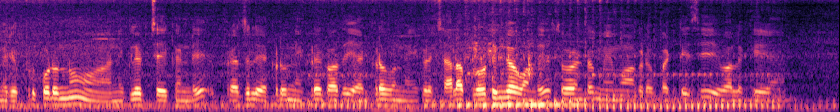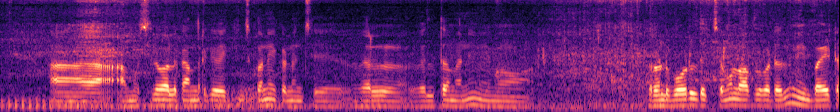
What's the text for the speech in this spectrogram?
మీరు ఎప్పుడు కూడాను నెగ్లెక్ట్ చేయకండి. ప్రజలు ఎక్కడున్న ఇక్కడే కాదు ఎక్కడ ఉన్నాయి. ఇక్కడ చాలా ఫ్లోటింగ్గా ఉంది. చూడంటే మేము అక్కడ పట్టేసి వాళ్ళకి ఆ ముసలి వాళ్ళకి అందరికీ ఎక్కించుకొని ఇక్కడ నుంచి వెల్ వెళ్తామని మేము రెండు బోట్లు తెచ్చాము. లోపల పట్టేది మేము బయట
